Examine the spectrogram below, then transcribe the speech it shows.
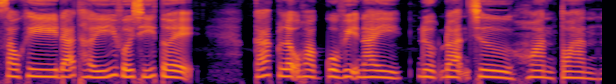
Sau khi đã thấy với trí tuệ, các lậu hoặc của vị này được đoạn trừ hoàn toàn.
